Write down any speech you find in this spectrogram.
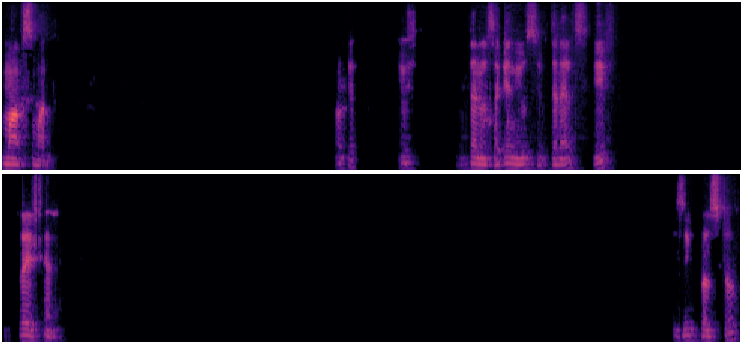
marks 1. Okay. If then else again use if then else if iteration is equals to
